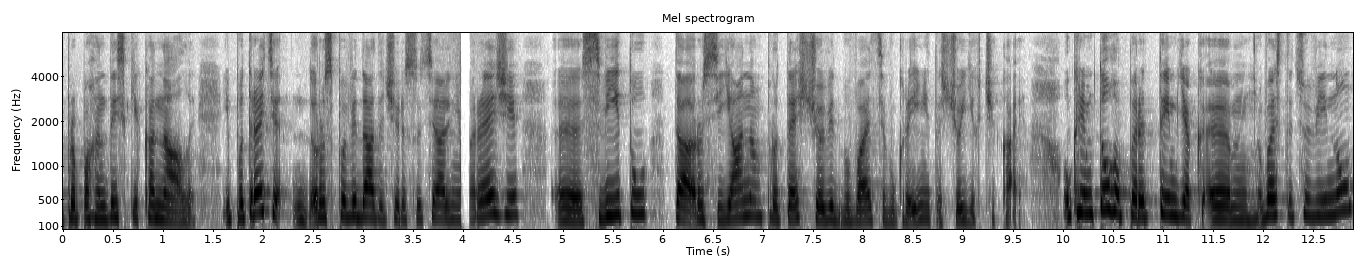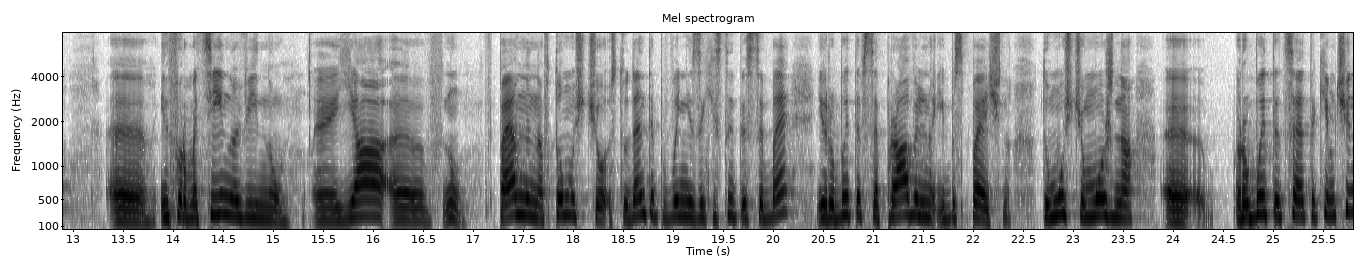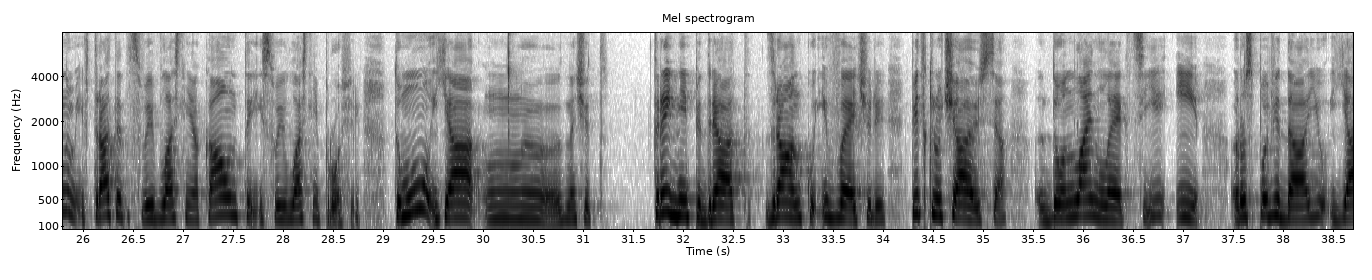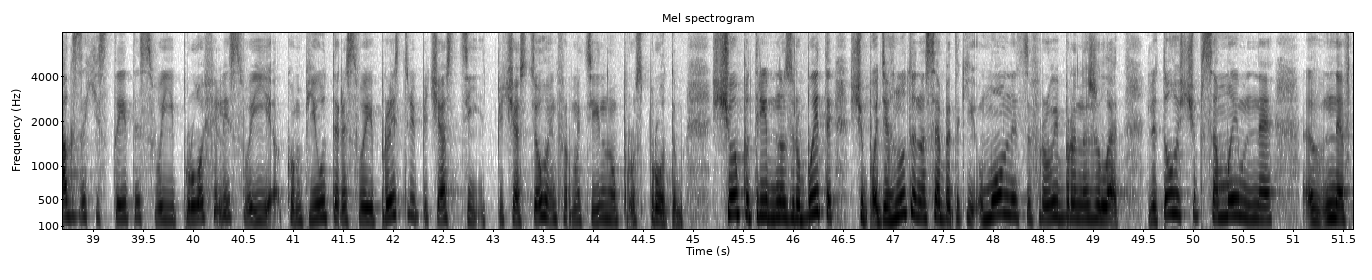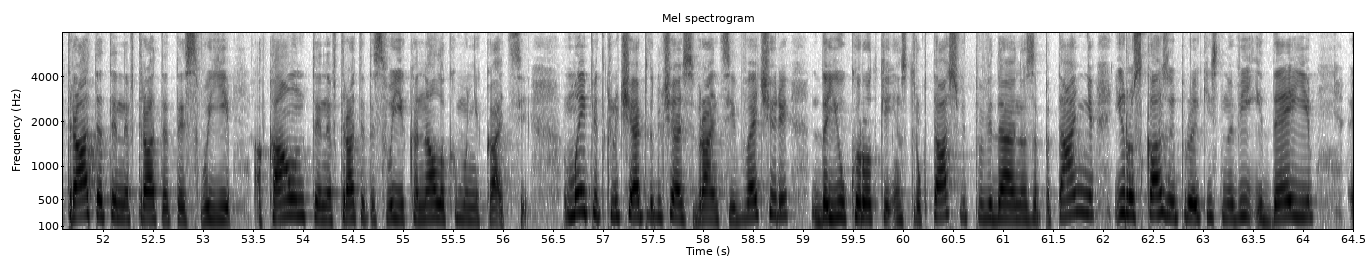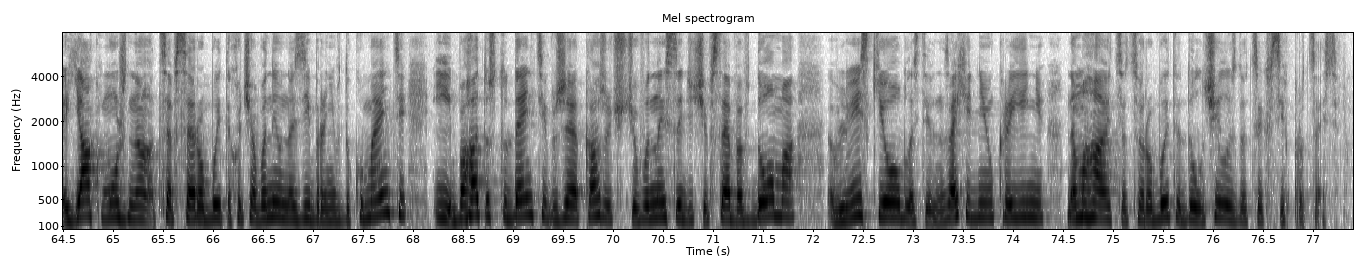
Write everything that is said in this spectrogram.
пропагандистські канали. І по-третє, розповідати через соціальні мережі е, світу та росіянам про те, що відбувається в Україні та що їх чекає. Окрім того, перед тим як е, вести цю війну, е, інформаційну війну, я ну, впевнена в тому, що студенти повинні захистити себе і робити все правильно і безпечно, тому що можна. Робити це таким чином і втратити свої власні акаунти і свої власні профілі. Тому я, значить, три дні підряд зранку і ввечері підключаюся до онлайн-лекції і розповідаю, як захистити свої профілі, свої комп'ютери, свої пристрої під час ці, під час цього інформаційного про- спротиву. Що потрібно зробити, щоб одягнути на себе такий умовний цифровий бронежилет, для того, щоб самим не, не втратити, не втратити свої акаунти, не втратити свої канали комунікації. Ми підключаю, підключаюсь вранці і ввечері, даю короткий інструктаж, відповідаю на запитання і розказую про якісь нові ідеї, як можна це все робити. Хоча вони у нас зібрані в документі, і багато студентів вже кажуть, що вони, сидячи в себе вдома, в Львівській області, на Західній Україні, намагаються це робити, долучились до цих всіх процесів.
